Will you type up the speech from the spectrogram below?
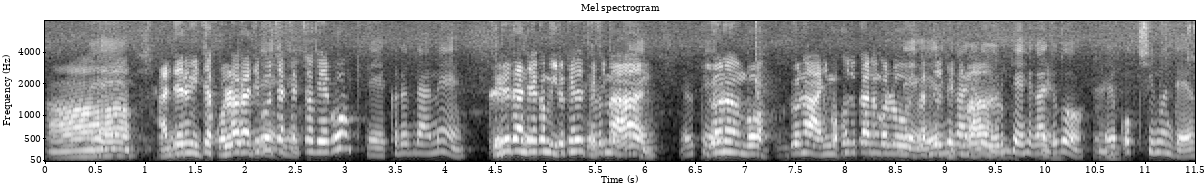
아, 안 되는 거 이제 골라가지고 네, 짝짝 쪼개고 네, 그런 다음에 그래도 안 되는 거면 이렇게 해도 되지만 예, 이렇게 이거는 뭐 이거는 아니면 호두 까는 걸로 네, 이렇게 되지만 이렇게 해가지고 네, 네. 꼭 쥐면 돼요.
